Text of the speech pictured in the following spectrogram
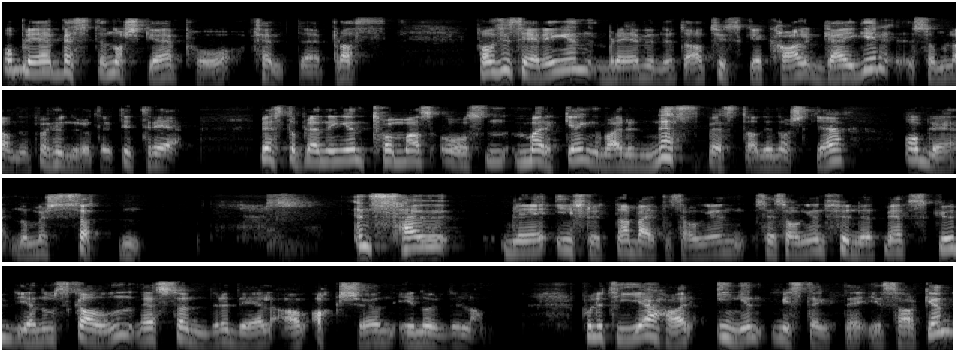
og ble beste norske på femteplass. Kvalifiseringen ble vunnet av tyske Carl Geiger, som landet på 133. Vestopplendingen Thomas Aasen Markeng var nest best av de norske og ble nummer 17. En sau ble i slutten av beitesesongen funnet med et skudd gjennom skallen ved søndre del av Aksjøen i Nordre Land. Politiet har ingen mistenkte i saken,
